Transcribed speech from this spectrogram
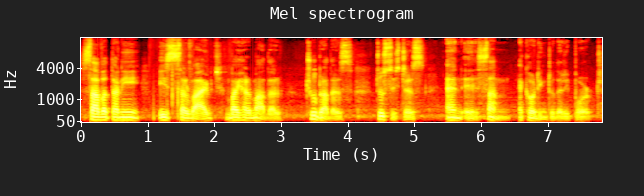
Sabatani is survived by her mother, two brothers, two sisters, and a son, according to the report.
